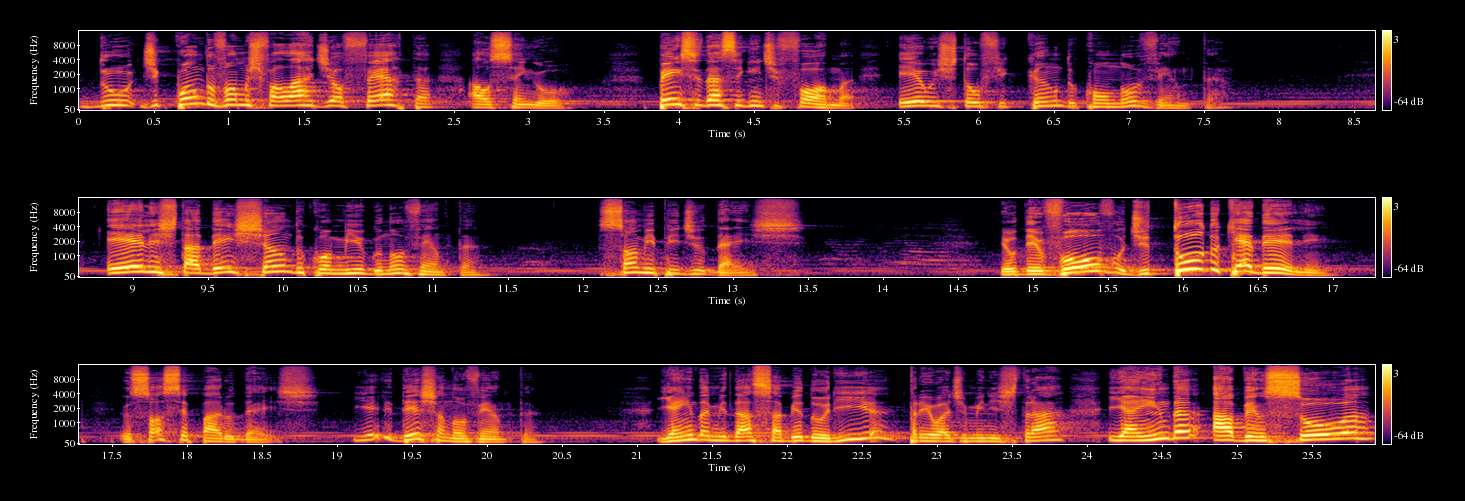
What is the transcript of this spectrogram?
do, de quando vamos falar de oferta ao Senhor. Pense da seguinte forma: eu estou ficando com 90. Ele está deixando comigo 90. Só me pediu 10. Eu devolvo de tudo que é dele. Eu só separo 10. E ele deixa 90. E ainda me dá sabedoria para eu administrar. E ainda abençoa.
